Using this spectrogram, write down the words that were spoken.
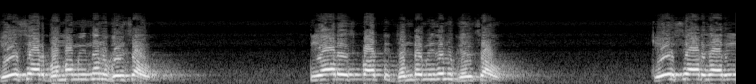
కేసీఆర్ బొమ్మ మీద నువ్వు గెలిచావు. టీఆర్ఎస్ పార్టీ జెండా మీద నువ్వు గెలిచావు. కేసీఆర్ గారి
